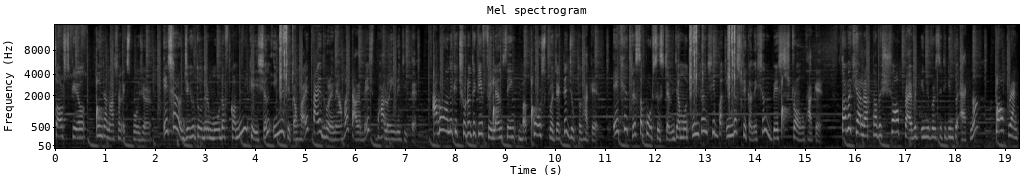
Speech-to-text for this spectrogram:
soft skill international exposure এছাড়াও যেহেতু ওদের মোড অফ কমিউনিকেশন ইংরেজিতে হয়, তাই ধরে নেওয়া হয় তারা বেশ ভালো ইংরেজিতে। আবার অনেকে ছোট থেকে ফ্রিল্যান্সিং বা কোর্স প্রজেক্টে যুক্ত থাকে। এক্ষেত্রে সাপোর্ট সিস্টেম যেমন ইন্টার্নশিপ বা ইন্ডাস্ট্রি কানেকশন বেশ স্ট্রং থাকে। তবে খেয়াল রাখতে হবে, সব প্রাইভেট ইউনিভার্সিটি কিন্তু এক না। টপ র্যাঙ্ক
